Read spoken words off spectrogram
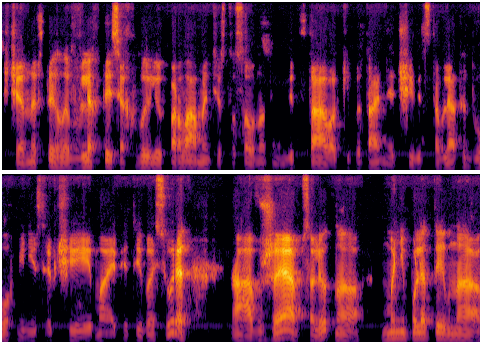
ще не встигли влягтися хвилі в парламенті стосовно там відставок і питання, чи відставляти двох міністрів, чи має піти весь уряд. А вже абсолютно маніпулятивна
